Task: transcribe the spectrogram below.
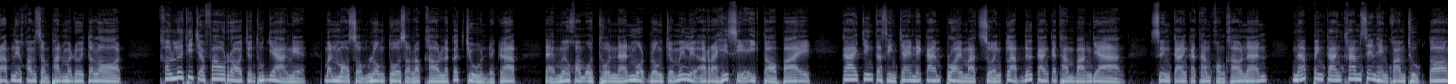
รับในความสัมพันธ์มาโดยตลอด เขาเลือกที่จะเฝ้ารอจนทุกอย่างเนี่ย มันเหมาะสมลงตัวสำหรับเขาแล้วก็จูนนะครับ แต่เมื่อความอดทนนั้นหมดลงจนไม่เหลืออะไรให้เสียอีกต่อไป กายจึงตัดสินใจในการปล่อยหมัดสวนกลับด้วยการกระทำบางอย่าง ซึ่งการกระทำของเขานั้น นับเป็นการข้ามเส้นแห่งความถูกต้อง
